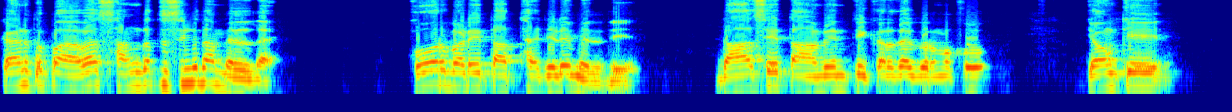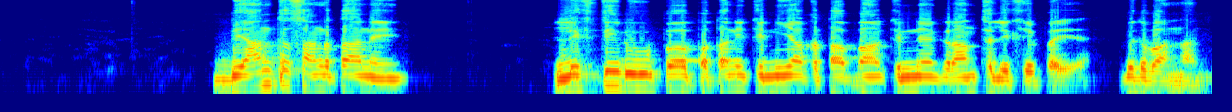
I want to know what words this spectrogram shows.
ਕਹਿਣ ਤੋਂ ਭਾਵ ਹੈ, ਸੰਗਤ ਸਿੰਘ ਦਾ ਮਿਲਦਾ ਹੈ। ਹੋਰ ਬੜੇ ਤੱਥ ਹੈ ਜਿਹੜੇ ਮਿਲਦੇ ਆ। ਦਾਸ ਇਹ ਤਾਂ ਬੇਨਤੀ ਕਰਦਾ ਗੁਰਮਖੋ, ਕਿਉਂਕਿ ਬਿਆੰਤ ਸੰਗਤਾਂ ਨੇ ਲਿਖਤੀ ਰੂਪ ਪਤਾ ਨਹੀਂ ਕਿੰਨੀਆਂ ਕਿਤਾਬਾਂ, ਕਿੰਨੇ ਗ੍ਰੰਥ ਲਿਖੇ ਪਏ ਆ ਵਿਦਵਾਨਾਂ ਨੇ।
